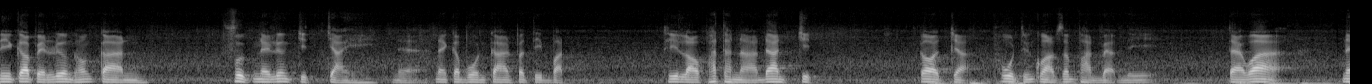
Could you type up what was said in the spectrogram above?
นี่ก็เป็นเรื่องของการฝึกในเรื่องจิตใจ ในกระบวนการปฏิบัติที่เราพัฒนาด้านจิต ก็จะพูดถึงความสัมพันธ์แบบนี้ แต่ว่าใน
